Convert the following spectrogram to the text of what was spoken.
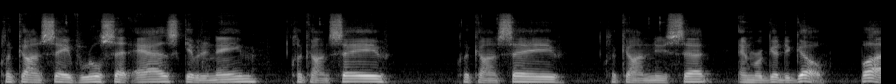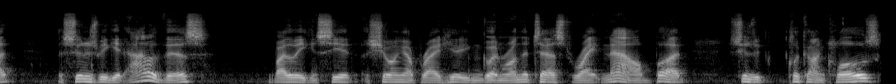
click on Save Rule Set As, give it a name, click on Save, click on Save, click on New Set, and we're good to go. But as soon as we get out of this, by the way, you can see it showing up right here. You can go ahead and run the test right now, but as soon as we click on Close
